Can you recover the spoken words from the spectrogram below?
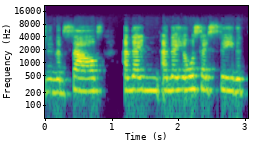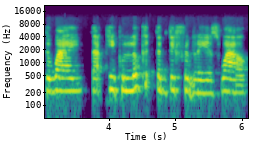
in themselves and they and they also see the, the way that people look at them differently as well.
